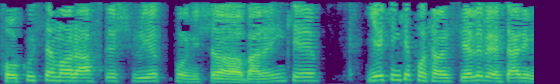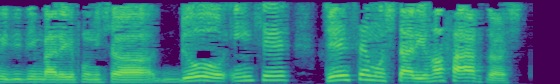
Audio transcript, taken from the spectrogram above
focus ما رفتش روی پونیشا. برای اینکه یک اینکه پتانسیل بهتری می‌دیدیم برای پونیشا. دو اینکه جنس مشتری ها فرق داشت.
